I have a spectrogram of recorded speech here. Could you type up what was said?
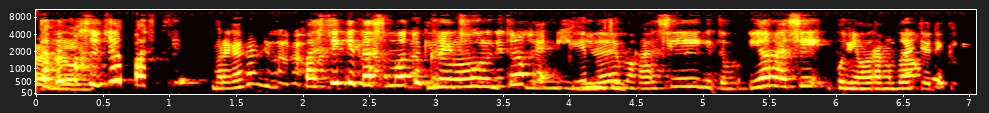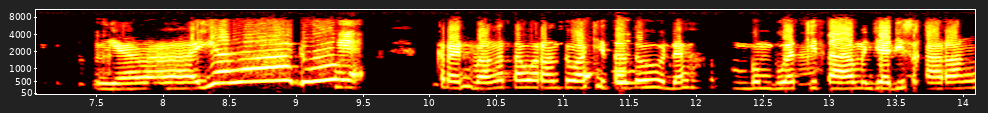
Tapi ya, maksudnya pasti mereka kan juga pasti kita semua tuh grateful gitu loh kayak gila ya juga makasih gitu. Iya gak sih punya orang tua jadi gitu. Iyalah, iyalah, aduh. Kayak Keren banget tau orang tua kita tuh udah membuat kita menjadi sekarang.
